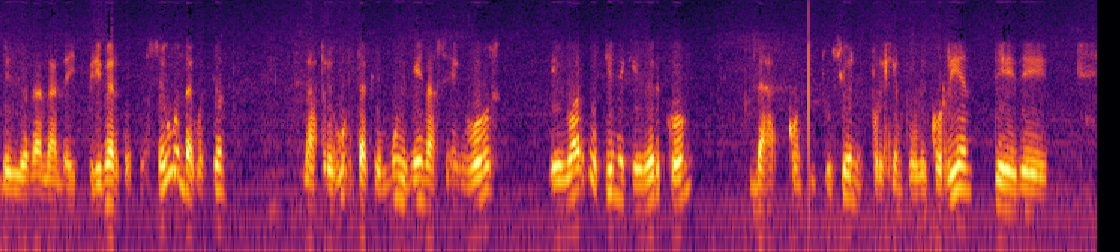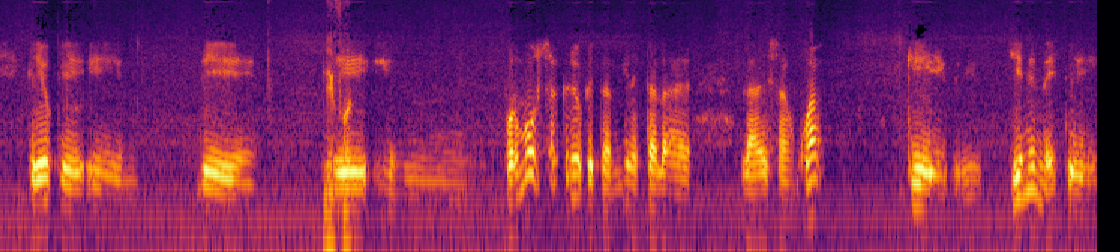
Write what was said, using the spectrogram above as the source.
de violar la ley. Primera cuestión. Segunda cuestión, la pregunta que muy bien haces vos, Eduardo, tiene que ver con las constituciones, por ejemplo, de Corriente, de, creo que eh, de, de, Formosa, creo que también está la, la de San Juan, que eh, tienen este,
